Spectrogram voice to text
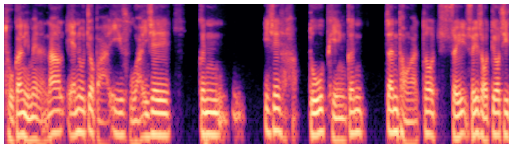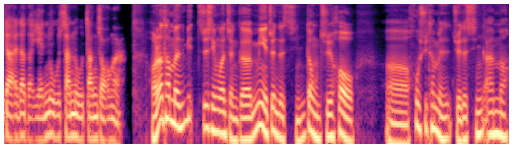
土坑里面了，然后沿路就把衣服啊一些跟一些毒品跟。针筒啊，都随随手丢弃在那个沿路山路当中啊。好，那他们执行完整个灭证的行动之后，呃，后续他们觉得心安吗？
